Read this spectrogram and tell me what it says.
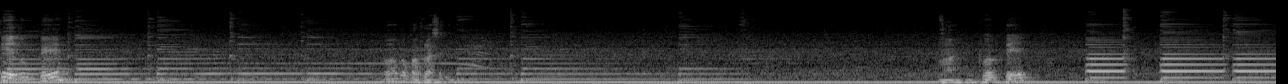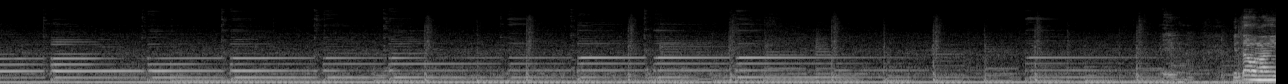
G itu B. Oh kebablasan. Nah 2B kita ulangi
